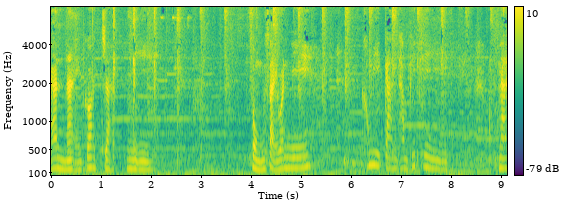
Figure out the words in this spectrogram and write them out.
ด้านในก็จะมีสงสัยวันนี้ เขามีการทำพิธีนะ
